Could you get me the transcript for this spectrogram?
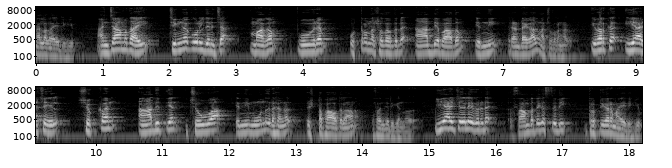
നല്ലതായിരിക്കും. അഞ്ചാമതായി ചിങ്ങക്കൂറിൽ ജനിച്ച മകം പൂരം ഉത്ര നക്ഷത്രത്തിന്റെ ആദ്യപാദം എന്നീ രണ്ടേകാൽ നക്ഷത്രങ്ങൾ. ഇവർക്ക് ഈ ആഴ്ചയിൽ ശുക്രൻ ആദിത്യൻ ചൊവ്വ എന്നീ മൂന്ന് ഗ്രഹങ്ങൾ ഇഷ്ടഭാവത്തിലാണ് സഞ്ചരിക്കുന്നത്. ഈ ആഴ്ചയിലെ ഇവരുടെ സാമ്പത്തിക സ്ഥിതി തൃപ്തികരമായിരിക്കും.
